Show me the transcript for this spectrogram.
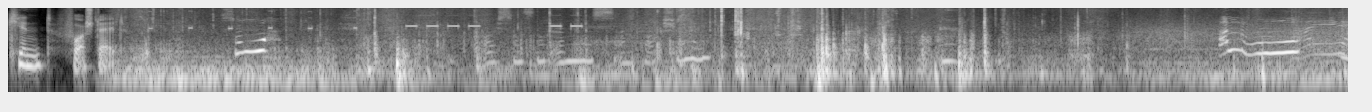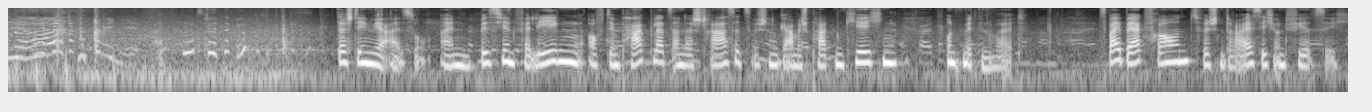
Kind vorstellt. So. Brauche ich sonst noch irgendwas? Ein Parkschein? Hallo! Hi! Na, wie geht's? Alles gut? Da stehen wir also, ein bisschen verlegen, auf dem Parkplatz an der Straße zwischen Garmisch-Partenkirchen und Mittenwald. Zwei Bergfrauen zwischen 30 und 40.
